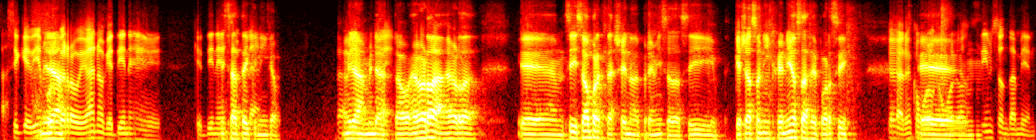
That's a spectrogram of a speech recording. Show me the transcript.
Así que bien por el perro vegano que tiene, que tiene Esa técnica. Mira, bien, mira, está bien. es verdad, es verdad. Eh, sí, Park está lleno de premisas así, que ya son ingeniosas de por sí. Claro, es como, Eh, como los Simpsons también.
